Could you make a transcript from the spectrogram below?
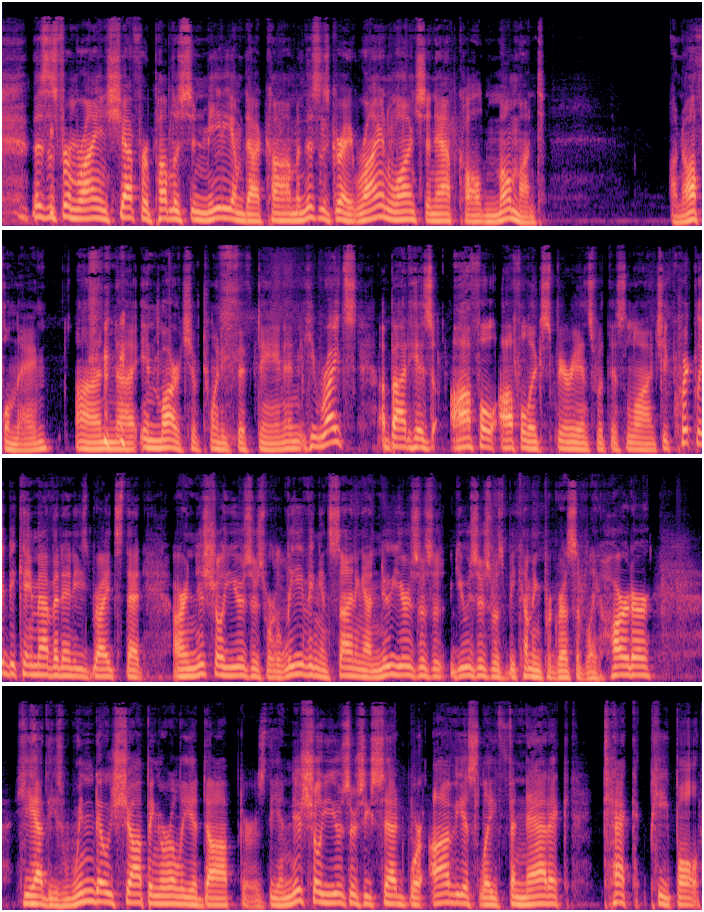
this is from Ryan Sheffer, published in Medium.com, and this is great. Ryan launched an app called Moment, an awful name, on uh, in March of 2015, and he writes about his awful, awful experience with this launch. It quickly became evident. He writes that our initial users were leaving, and signing on new users users was becoming progressively harder. He had these window shopping early adopters. The initial users, he said, were obviously fanatic tech people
